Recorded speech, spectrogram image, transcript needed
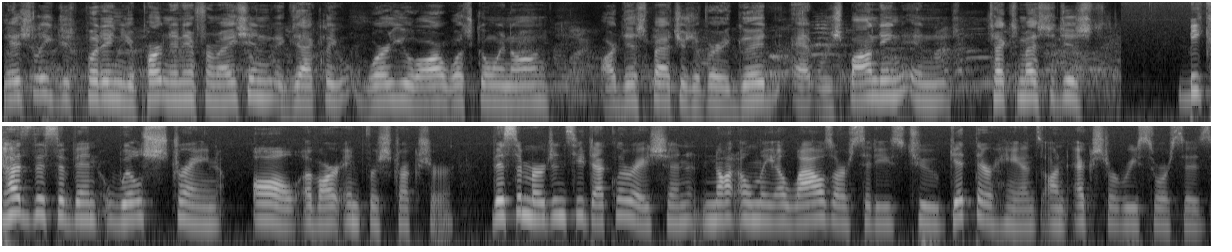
Initially, just put in your pertinent information, exactly where you are, what's going on. Our dispatchers are very good at responding in text messages. Because this event will strain all of our infrastructure, this emergency declaration not only allows our cities to get their hands on extra resources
